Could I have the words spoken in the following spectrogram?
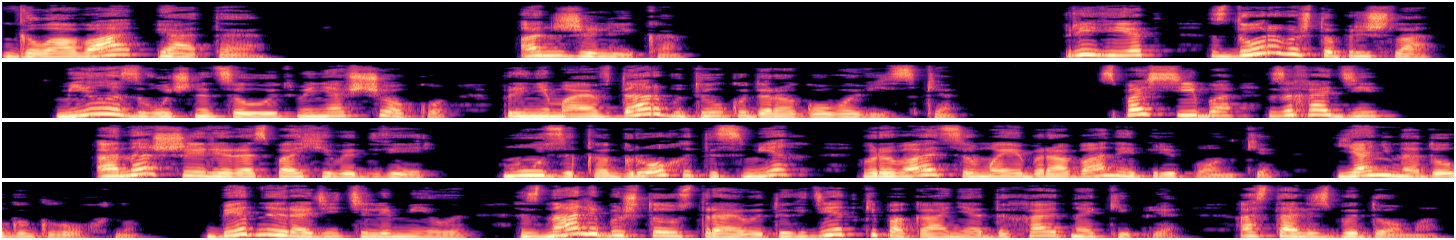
Глава пятая. Анжелика. «Привет! Здорово, что пришла!» Мила звучно целует меня в щеку, принимая в дар бутылку дорогого виски. «Спасибо, заходи!» Она шире распахивает дверь. Музыка, грохот и смех врываются в мои барабаны и перепонки. Я ненадолго глохну. Бедные родители Милы знали бы, что устраивают их детки, пока они отдыхают на Кипре. Остались бы дома.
